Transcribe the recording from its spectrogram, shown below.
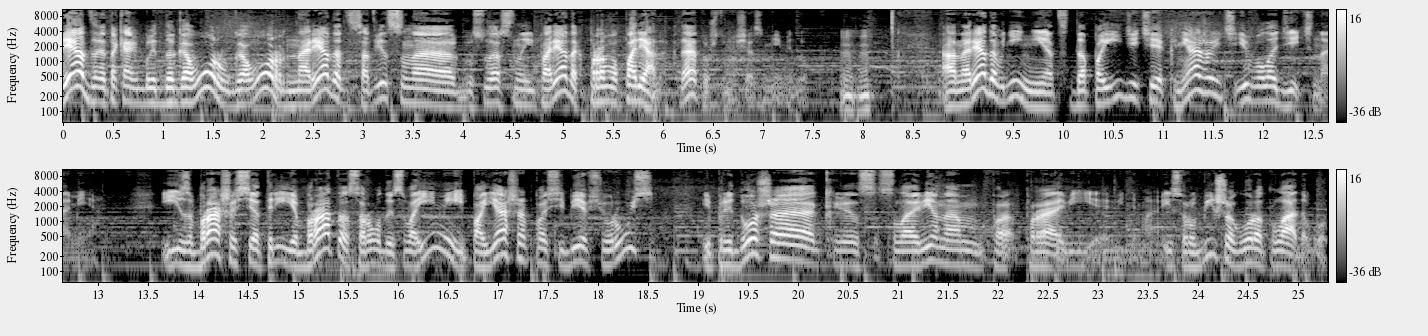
ряд это как бы договор, уговор, наряд это, соответственно, государственный порядок, правопорядок, да, то, что мы сейчас имеем в виду. Угу. А наряда в ней нет. Да поидите княжить и владеть нами. И избрашися три брата с роды своими, и пояша по себе всю Русь, и придоша к славянам правее, видимо. И срубиша город Ладогу.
